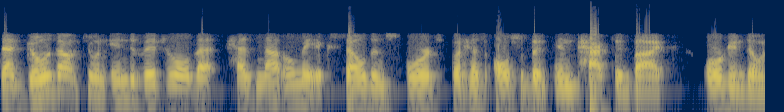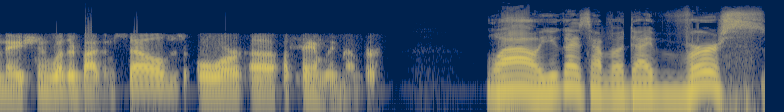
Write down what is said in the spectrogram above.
that goes out to an individual that has not only excelled in sports, but has also been impacted by organ donation, whether by themselves or uh, a family member. Wow, you guys have a diverse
